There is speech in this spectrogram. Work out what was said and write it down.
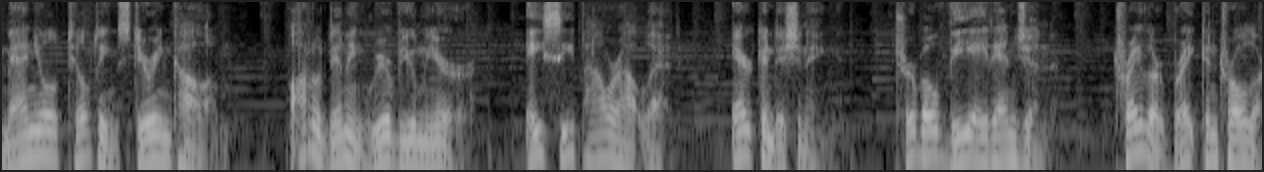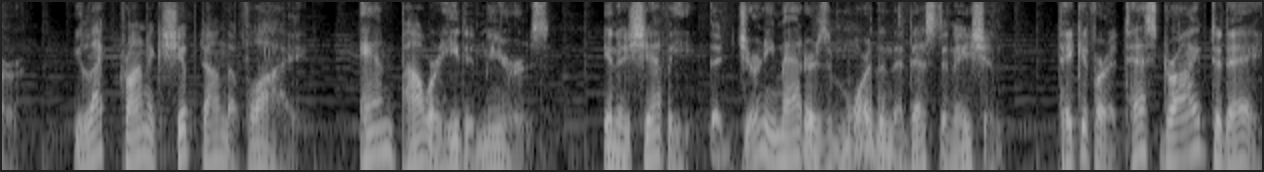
manual tilting steering column, auto-dimming rearview mirror, AC power outlet, air conditioning, turbo V8 engine, trailer brake controller, electronic shift on the fly, and power heated mirrors. In a Chevy, the journey matters more than the destination. Take it for a test drive today.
